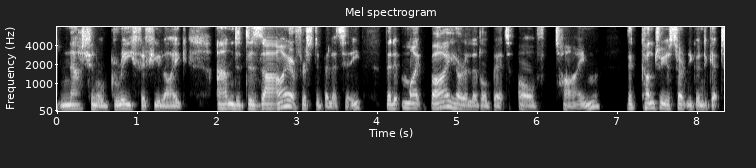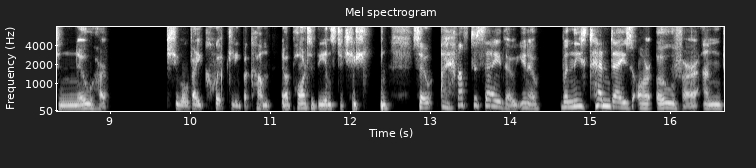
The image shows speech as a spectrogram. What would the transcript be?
national grief, if you like, and a desire for stability, that it might buy her a little bit of time. The country is certainly going to get to know her. She will very quickly become a part of the institution. So I have to say, though, you know, when these 10 days are over and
